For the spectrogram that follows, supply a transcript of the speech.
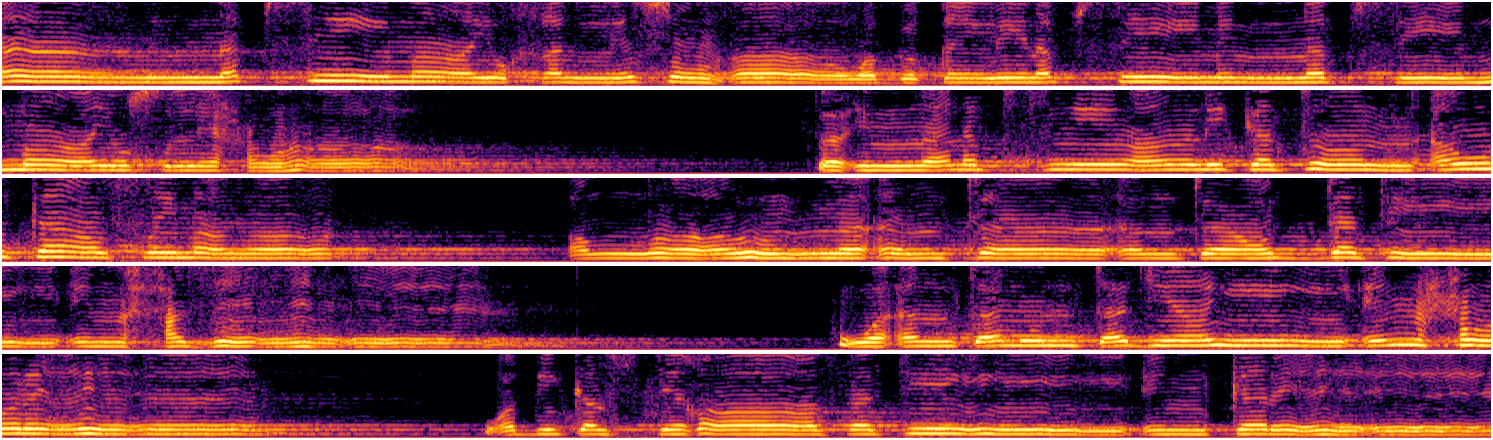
من نفسي ما يخلصها وابق لنفسي من نفسي ما يصلحها. فإن نفسي هالكة أو تعصمها اللهم أنت أنت عدتي إن حزنت وأنت منتجعي إن حرم وبك استغاثتي إن كرهت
